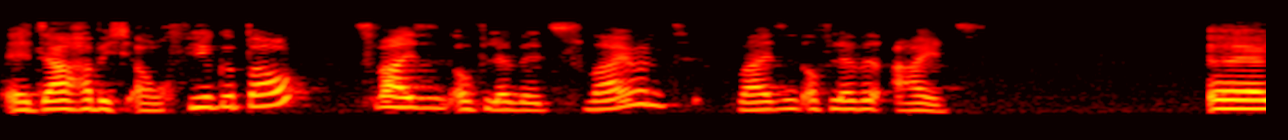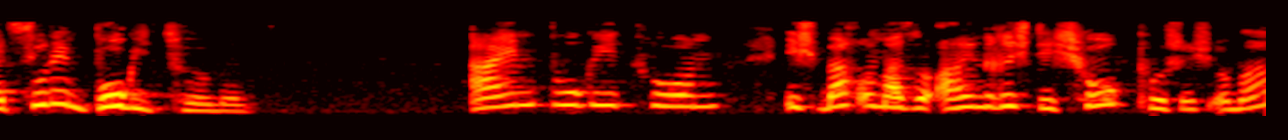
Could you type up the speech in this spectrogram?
Äh, da habe ich auch vier gebaut. Zwei sind auf Level 2 und zwei sind auf Level 1. Äh, zu den Bogitürmen. Ein Bogiturm, ich mache immer so einen richtig hoch, pushe ich immer.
